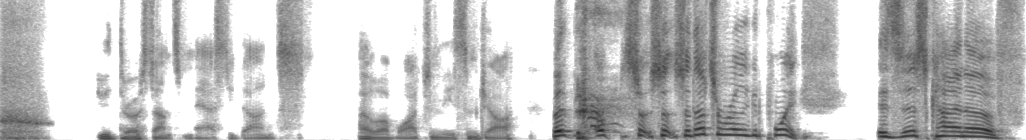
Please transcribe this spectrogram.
dude throws down some nasty dunks. I love watching me some Ja. But oh, so, so, so that's a really good point. Is this kind of,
